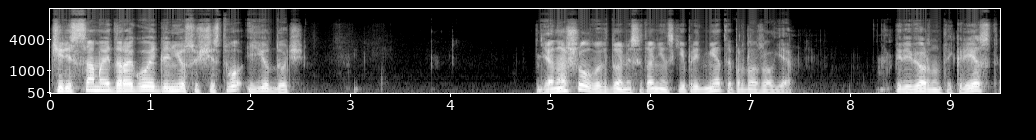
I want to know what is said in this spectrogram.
через самое дорогое для нее существо — ее дочь. «Я нашел в их доме сатанинские предметы», — продолжал я. «Перевернутый крест,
